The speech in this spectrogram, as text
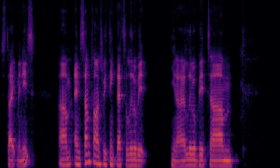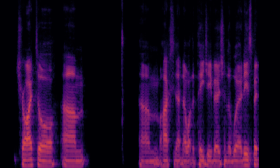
statement is. Um, and sometimes we think that's a little bit, you know, a little bit um, trite or um, um, I actually don't know what the PG version of the word is, but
